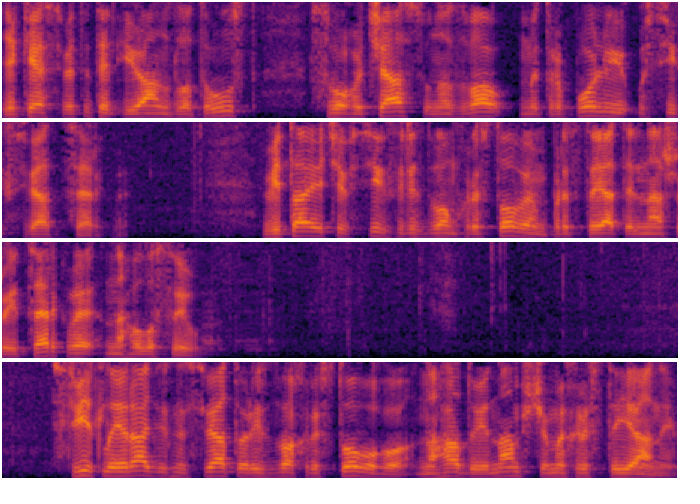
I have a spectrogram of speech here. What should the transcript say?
яке святитель Іоанн Златоуст свого часу назвав митрополією усіх свят церкви. Вітаючи всіх з Різдвом Христовим, предстоятель нашої церкви наголосив. Світле і радісне свято Різдва Христового нагадує нам, що ми християни,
